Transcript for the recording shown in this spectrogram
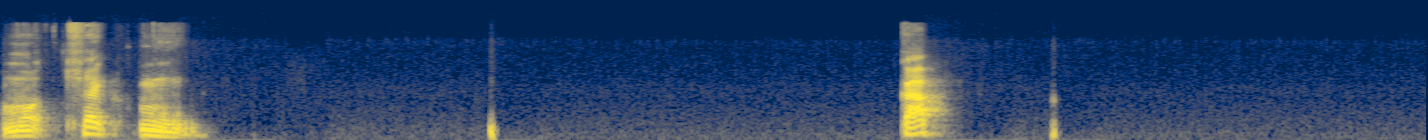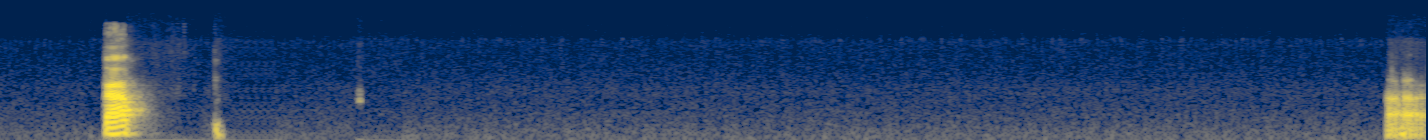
một check mù cắp. Cắp. À,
